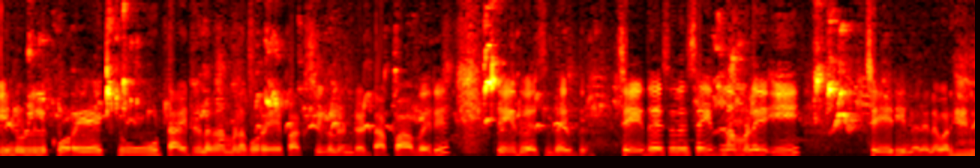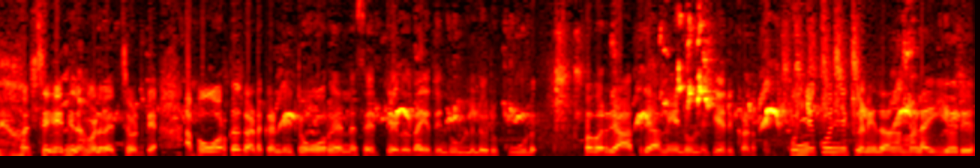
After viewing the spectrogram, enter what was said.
ഇതിന്റെ ഉള്ളിൽ കുറേ ക്യൂട്ടായിട്ടുള്ള നമ്മളെ കുറേ പക്ഷികളുണ്ട് കേട്ടോ. അപ്പോൾ അവർ ചെയ്തു വെച്ചതാണ് ഇത്. ചെയ്തു വെച്ചതെന്ന് വെച്ചാൽ ഇത് നമ്മൾ ഈ ചേരി എന്നല്ല എന്നാ പറയുന്നത് ആ ചേരി നമ്മൾ വെച്ച് കൊടുത്തിയ. അപ്പോൾ ഓർക്ക് കിടക്കണ്ടിട്ട് ഓറ് തന്നെ സെറ്റ് ചെയ്തതാണ് ഇതിന്റെ ഉള്ളിലൊരു കൂട്. അപ്പോൾ അവർ രാത്രി ആ മീന്റെ ഉള്ളിൽ കയറി കിടക്കും. കുഞ്ഞു കുഞ്ഞു കിളി. ഇതാ നമ്മളെ ഈ ഒരു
